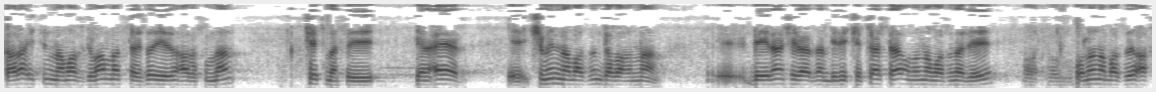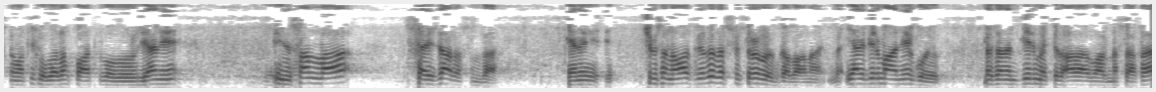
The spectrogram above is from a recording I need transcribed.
qara itin namaz qılanla səcdə yerin arasından keçməsi. Yəni, əgər e, kimin namazının qabağından e, deyilən şeylərdən biri keçərsə, onun namazı nədir? Onun namazı avtomatik olaraq batil olur. Yəni, insanla səcdə arasında. Yəni, kimsə namaz qılır və sütrə qoyub qabağına. Yəni, bir maniyə qoyub. Məsələn, bir metr ara var məsafə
